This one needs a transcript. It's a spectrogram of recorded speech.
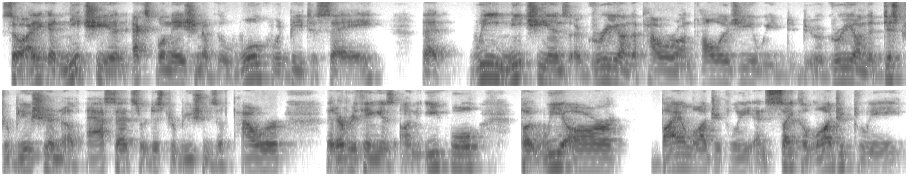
So I think a Nietzschean explanation of the woke would be to say that we Nietzscheans agree on the power ontology, we agree on the distribution of assets or distributions of power, that everything is unequal, but we are biologically and psychologically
